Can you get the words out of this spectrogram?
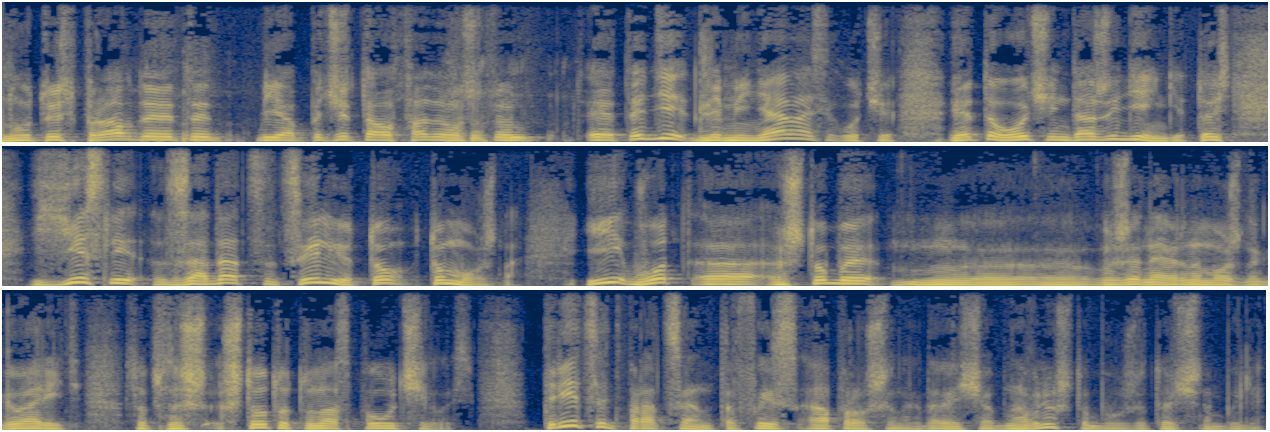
Ну, то есть, правда, это я почитал, подумал, что это для меня, во всяком случае, это очень даже деньги. То есть, если задаться целью, то, то можно. И вот, э, чтобы э, уже, наверное, можно говорить, собственно, что тут у нас получилось. 30% из опрошенных, давай еще обновлю, чтобы уже точно были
